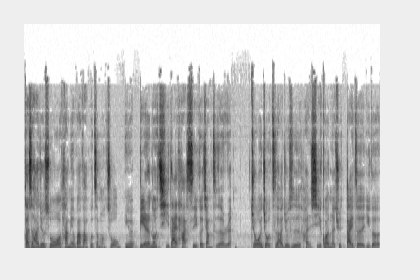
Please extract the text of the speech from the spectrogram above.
但是他就说他没有办法不这么做，因为别人都期待他是一个这样子的人。久而久之，他就是很习惯的去带着一个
